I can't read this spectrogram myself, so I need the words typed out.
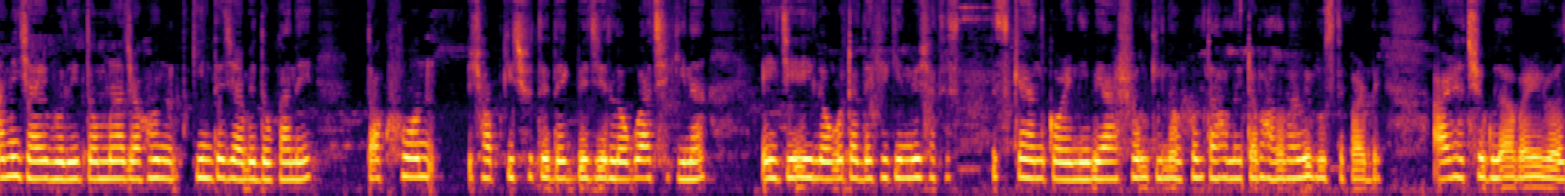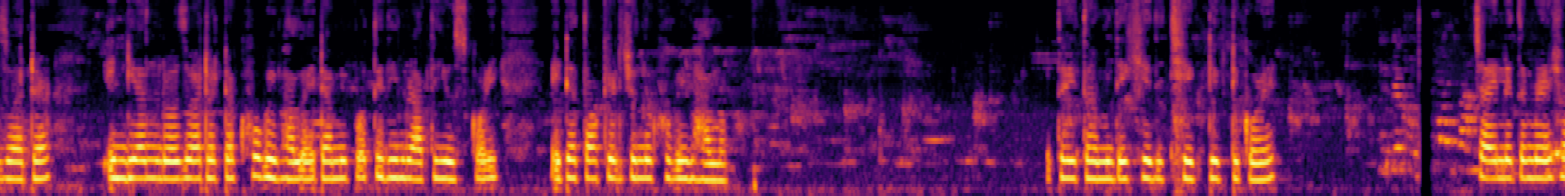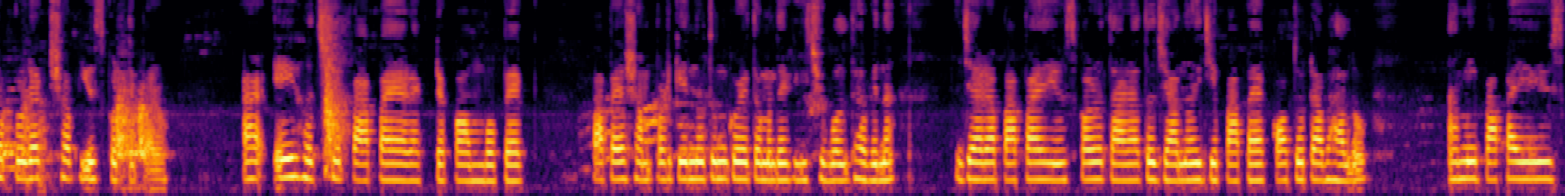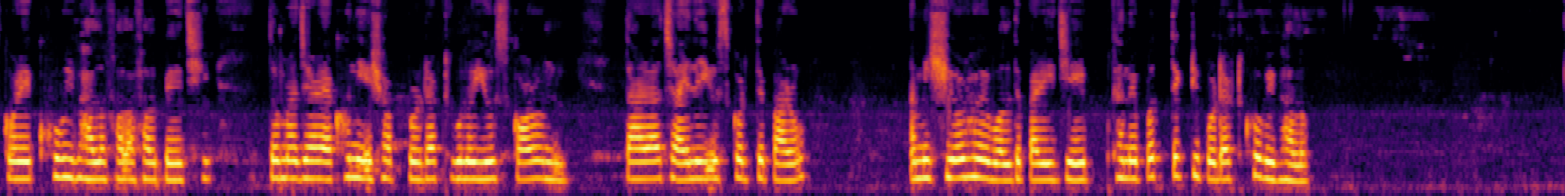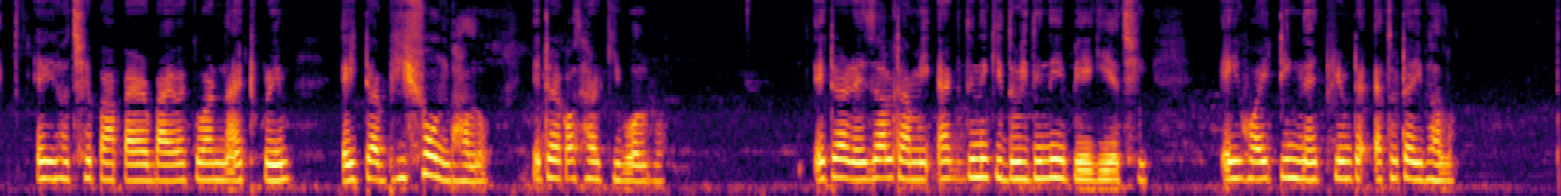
আমি যাই বলি, তোমরা যখন কিনতে যাবে দোকানে, তখন সব কিছুতে দেখবে যে লোগো আছে কি না এই যে এই লোগোটা দেখে কিনবে, সাথে স্ক্যান করে নিবে, আসল কি নকল, তাহলে এটা ভালোভাবে বুঝতে পারবে। আর হচ্ছে গুলাবাড়ি রোজ ওয়াটার ইন্ডিয়ান রোজ ওয়াটারটা খুবই ভালো, এটা আমি প্রতিদিন রাতে ইউজ করি। এটা ত্বকের জন্য খুবই ভালো। তাই তো আমি দেখিয়ে দিচ্ছি একটু একটু করে। চাইলে তোমরা এসব প্রোডাক্ট সব ইউজ করতে পারো। আর এই হচ্ছে পাপায়ার একটা কম্বো প্যাক পাপায়া সম্পর্কে নতুন করে তোমাদেরকে কিছু বলতে হবে না। যারা পাপায়া ইউজ করো, তারা তো জানোই যে পাপায়া কতটা ভালো। আমি পাপায়া ইউজ করে খুবই ভালো ফলাফল পেয়েছি। তোমরা যারা এখনই এসব প্রোডাক্টগুলো ইউজ করনি, তারা চাইলে ইউজ করতে পারো। আমি শিওর হয়ে বলতে পারি যে এখানে প্রত্যেকটি প্রোডাক্ট খুবই ভালো। এই হচ্ছে পাপায়ার বায়োকোয়ার নাইট ক্রিম এইটা ভীষণ ভালো। এটার কথা আর কি বলব? এটার রেজাল্ট আমি একদিনে কি দুই দিনেই পেয়ে গিয়েছি। এই হোয়াইটিং নাইট ক্রিমটা এতটাই ভালো।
